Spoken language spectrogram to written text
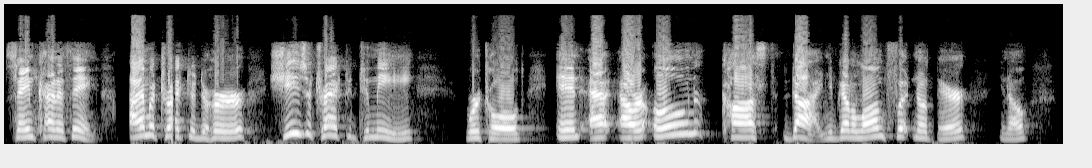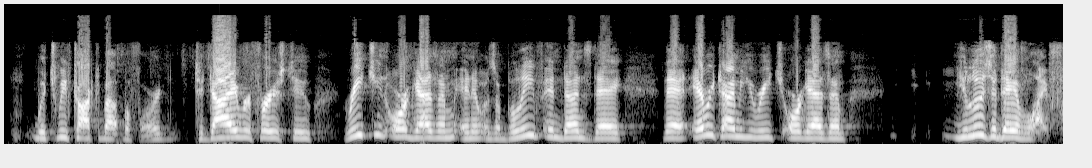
Same kind of thing. I'm attracted to her, she's attracted to me, we're told, and at our own cost die. And you've got a long footnote there, you know, which we've talked about before. To die refers to reaching orgasm, and it was a belief in Donne's day that every time you reach orgasm, you lose a day of life.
